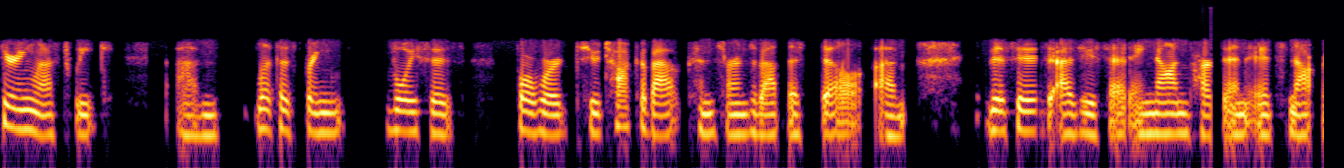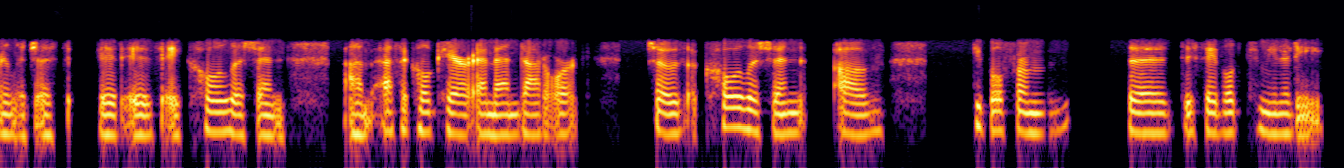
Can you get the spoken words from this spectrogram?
hearing last week um, us bring voices forward to talk about concerns about this bill. Um, this is, as you said, a nonpartisan. It's not religious. It is a coalition. Um, ethicalcaremn.org shows a coalition of people from the disabled community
